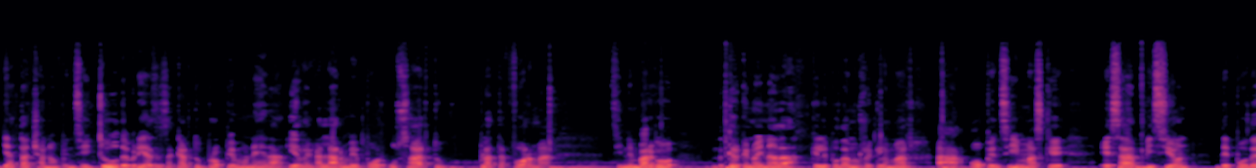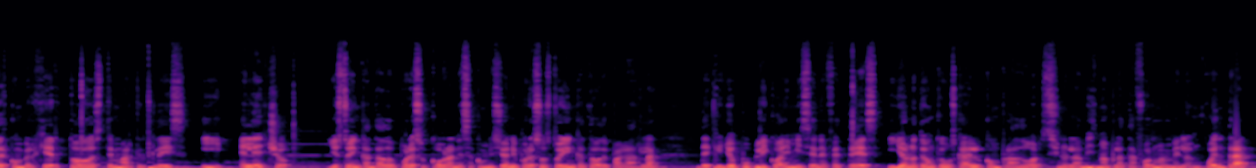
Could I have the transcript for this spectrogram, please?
ya tachan OpenSea. Tú deberías de sacar tu propia moneda y regalarme por usar tu plataforma. Sin embargo, creo que no hay nada que le podamos reclamar a OpenSea más que esa visión de poder converger todo este marketplace y el hecho yo estoy encantado, por eso cobran esa comisión y por eso estoy encantado de pagarla. De que yo publico ahí mis NFTs y yo no tengo que buscar el comprador, sino la misma plataforma me lo encuentra.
